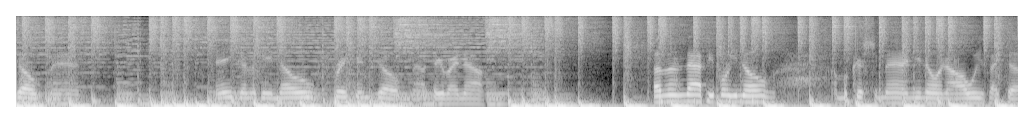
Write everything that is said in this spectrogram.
joke, man. Ain't gonna be no freaking joke, man. I'll tell you right now. Other than that, people, you know, I'm a Christian man, you know, and I always like to,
